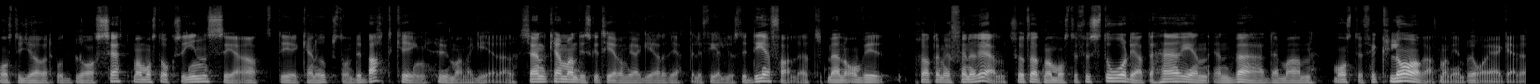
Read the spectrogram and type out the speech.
måste göra det på ett bra sätt. Man måste också inse att det kan uppstå en debatt kring hur man agerar. Sen kan man diskutera om vi agerade rätt eller fel just i det fallet. Men om vi pratar mer generellt så jag tror att man måste förstå det att det här är en, en värld där man måste förklara att man är en bra ägare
